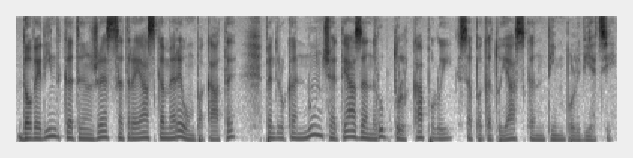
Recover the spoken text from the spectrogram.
dovedind că tânjesc să trăiască mereu în păcate, pentru că nu încetează în ruptul capului să păcătuiască în timpul vieții.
